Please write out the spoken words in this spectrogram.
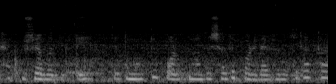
ঠাকুর সেবা দিতে। তো তোমাকে তোমাদের সাথে পরে দেখা হচ্ছে। টাটা!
